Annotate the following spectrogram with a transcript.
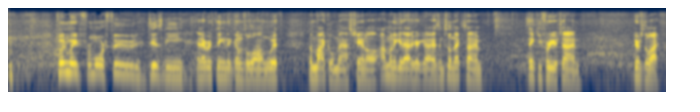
Join me for more food, Disney, and everything that comes along with the Michael Mass channel. I'm gonna get out of here, guys. Until next time, thank you for your time. Here's the life.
